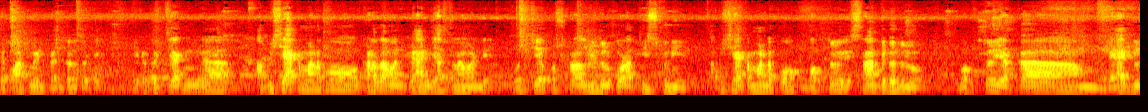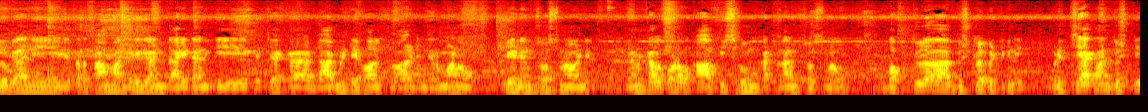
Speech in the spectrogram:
డిపార్ట్మెంట్ పెద్దలతోటి. ఇక్కడ ప్రత్యేకంగా అభిషేక మండపం కడదామని ప్లాన్ చేస్తున్నామండి. వచ్చే పుష్కరాల నిధులు కూడా తీసుకుని అభిషేక మండపం భక్తుల విశ్రాంతి గదులు భక్తుల యొక్క బ్యాగులు కానీ ఇతర సామాగ్రి కానీ దాయడానికి ప్రత్యేక డార్మిటరీ హాల్స్ అలాంటి నిర్మాణం చేయడానికి చూస్తున్నామండి. వెనకాల కూడా ఒక ఆఫీస్ రూమ్ కట్టడానికి చూస్తున్నాము. భక్తుల దృష్టిలో పెట్టుకుని ప్రత్యేకమైన దృష్టి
